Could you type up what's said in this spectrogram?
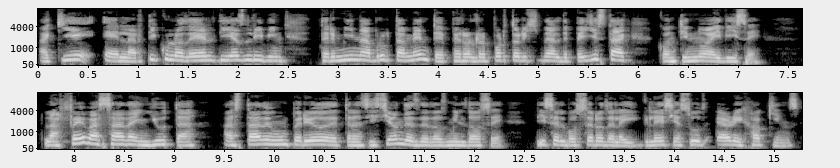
Aquí el artículo de El 10 Living termina abruptamente, pero el reporte original de Peggy Stack continúa y dice La fe basada en Utah ha estado en un periodo de transición desde 2012, dice el vocero de la Iglesia Sud Eric Hawkins,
